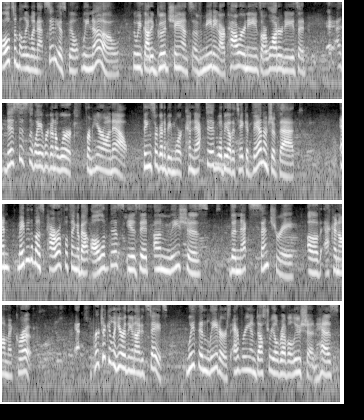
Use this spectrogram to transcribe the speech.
Ultimately, when that city is built, we know that we've got a good chance of meeting our power needs, our water needs, and this is the way we're going to work from here on out. Things are going to be more connected. We'll be able to take advantage of that. And maybe the most powerful thing about all of this is it unleashes the next century of economic growth. Particularly here in the United States, been leaders. Every industrial revolution has,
